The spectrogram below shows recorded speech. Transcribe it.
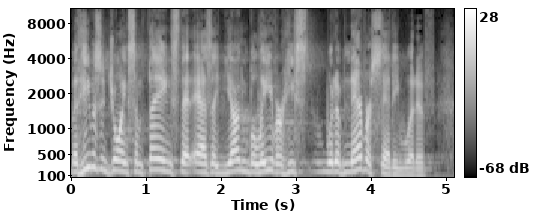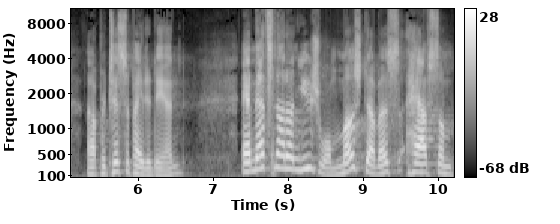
But he was enjoying some things that, as a young believer, he would have never said he would have uh, participated in. And that's not unusual. Most of us have some,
